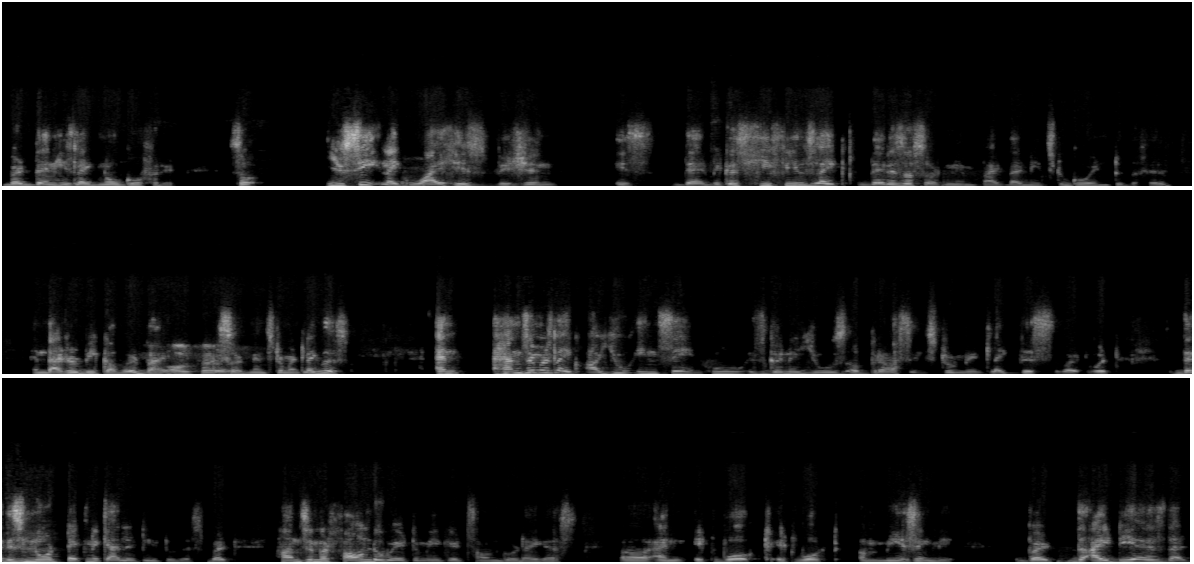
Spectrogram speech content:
But then he's like, no, go for it. So you see, like why his vision is there because he feels like there is a certain impact that needs to go into the film, and that will be covered by Also, a certain instrument like this. And Hans Zimmer's like, "Are you insane? Who is going to use a brass instrument like this? What? What? There is no technicality to this." But Hans Zimmer found a way to make it sound good, I guess, uh, and it worked. It worked amazingly. But the idea is that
